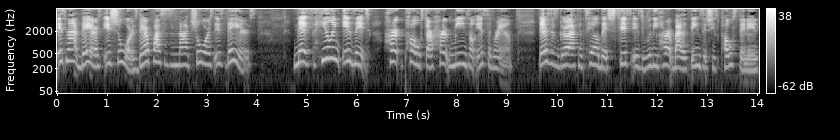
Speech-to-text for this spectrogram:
It's not theirs, it's yours. Their process is not yours, it's theirs. Next, healing isn't hurt posts or hurt memes on Instagram. There's this girl I can tell that sis is really hurt by the things that she's posting. And,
